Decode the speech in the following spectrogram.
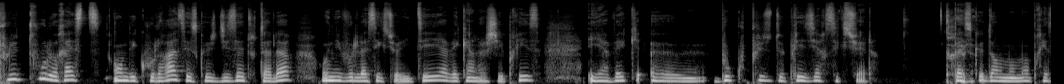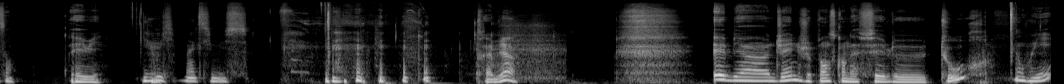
plus tout le reste en découlera, c'est ce que je disais tout à l'heure, au niveau de la sexualité, avec un lâcher-prise et avec euh, beaucoup plus de plaisir sexuel. Parce que dans le moment présent. Et eh oui. Et oui, Maximus. Très bien. Eh bien, Jane, je pense qu'on a fait le tour. Oui.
